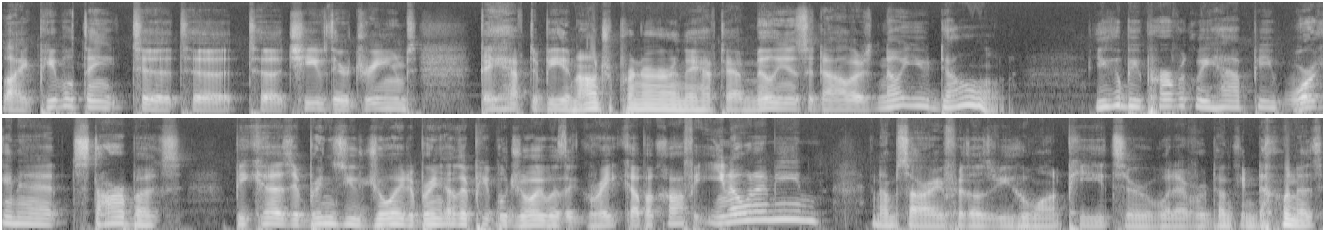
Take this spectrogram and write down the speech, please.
Like people think to to to achieve their dreams, they have to be an entrepreneur and they have to have millions of dollars. No, you don't. You could be perfectly happy working at Starbucks because it brings you joy to bring other people joy with a great cup of coffee. You know what I mean? And I'm sorry for those of you who want Peet's or whatever, Dunkin' Donuts.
